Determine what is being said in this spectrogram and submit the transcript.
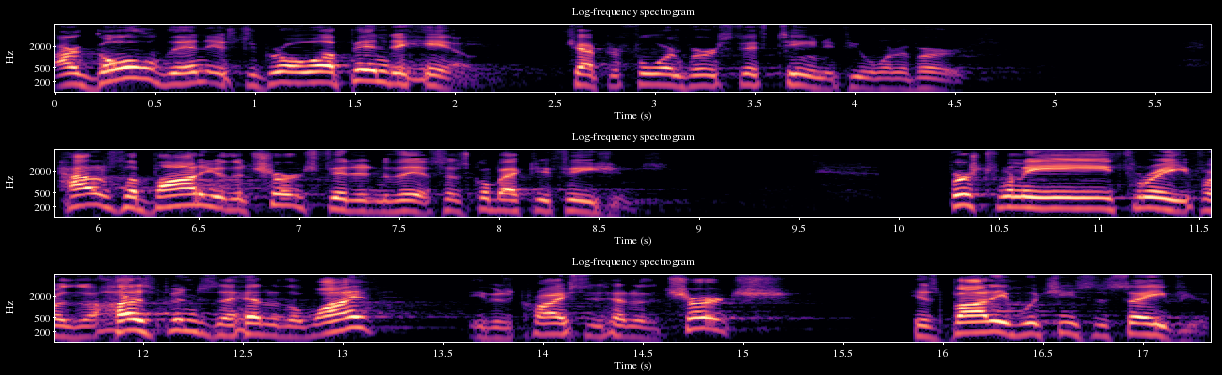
Our goal then is to grow up into him. Chapter 4 and verse 15, if you want a verse. How does the body of the church fit into this? Let's go back to Ephesians. Verse 23 For the husband is the head of the wife, even Christ is head of the church his body of which he's the Savior.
